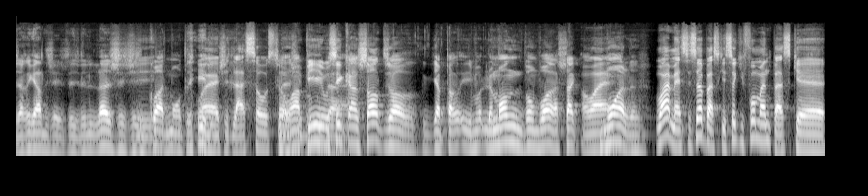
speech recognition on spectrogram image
Je regarde, j'ai- j'ai- là, j'ai j'ai quoi à te montrer. Ouais, j'ai de la sauce. Tu là, comprends? j'ai Puis beaucoup de- aussi, quand je sors, genre, il y a par- le monde va me voir à chaque Ouais. mois. Là. Ouais, mais c'est ça, parce que c'est ça qu'il faut, man, parce que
